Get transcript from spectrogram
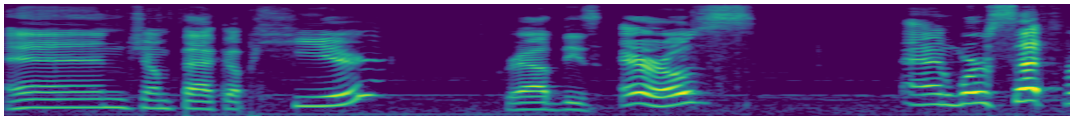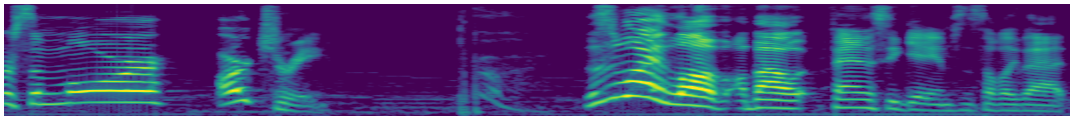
And jump back up here. Grab these arrows. And we're set for some more archery. This is what I love about fantasy games and stuff like that.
